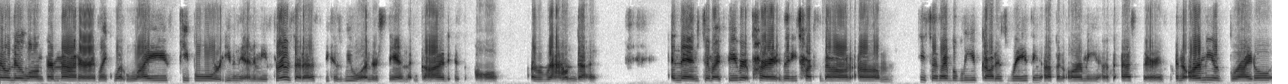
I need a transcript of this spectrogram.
it'll no longer matter like what life, people, or even the enemy throws at us because we will understand that God is all around us. And then, so my favorite part that he talks about, um, he says, I believe God is raising up an army of Esthers, an army of bridal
